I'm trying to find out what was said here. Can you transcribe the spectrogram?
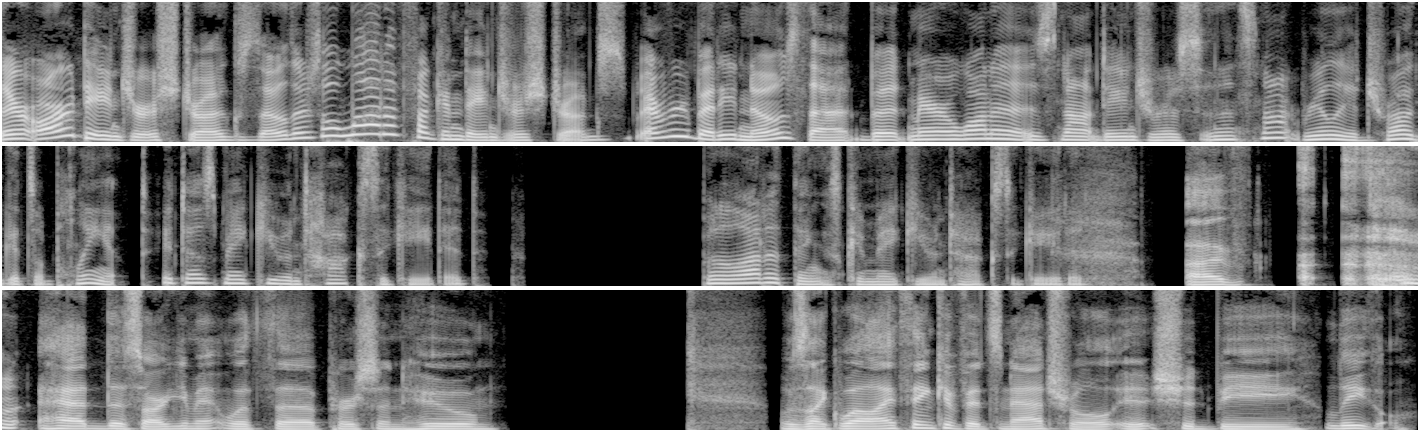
there are dangerous drugs though. There's a lot of fucking dangerous drugs. Everybody knows that, but marijuana is not dangerous and it's not really a drug, it's a plant. It does make you intoxicated. But a lot of things can make you intoxicated. I've had this argument with a person who was like, "Well, I think if it's natural, it should be legal."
